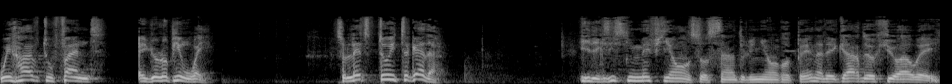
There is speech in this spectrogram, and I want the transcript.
We have to find a European way. So let's do it together. Il existe une méfiance au sein de l'Union européenne à l'égard de Huawei.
